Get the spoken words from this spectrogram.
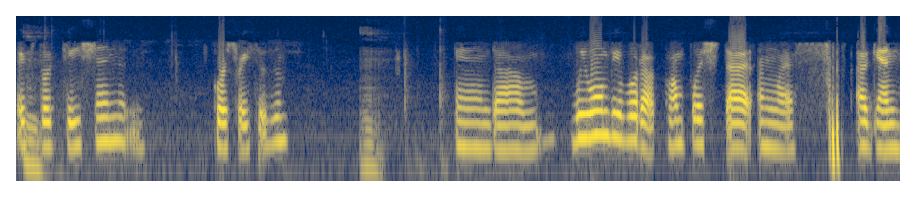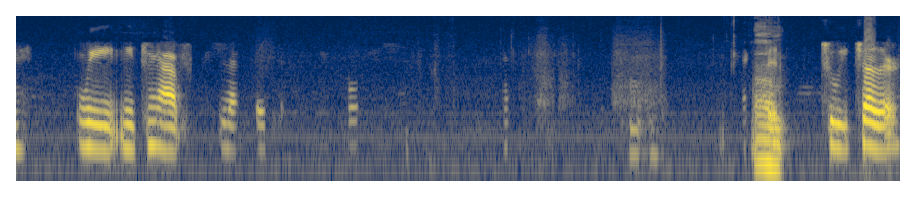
exploitation, and of course racism. And um, we won't be able to accomplish that unless, again, we need to have Um, to each other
